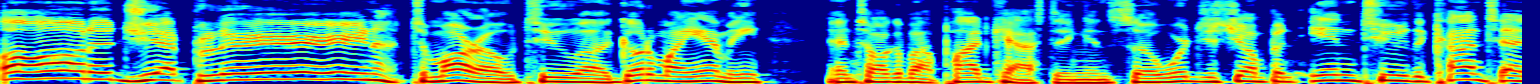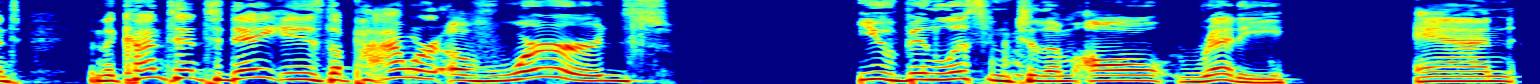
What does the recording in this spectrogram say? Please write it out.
on a jet plane tomorrow to uh, go to Miami and talk about podcasting. And so we're just jumping into the content. And the content today is the power of words. You've been listening to them already. And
